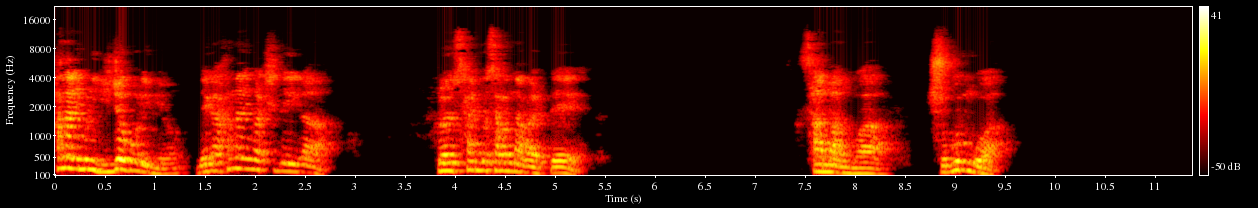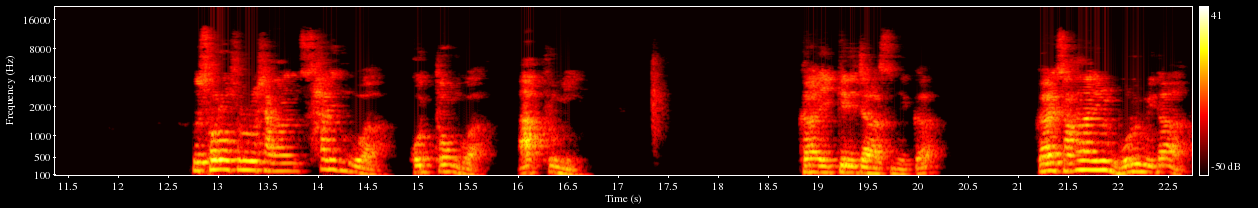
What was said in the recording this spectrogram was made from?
하나님을 잊어버리며 내가 하나님같이 되리라 그런 삶을 살아나갈 때 사망과 죽음과 서로 서로 향한 살인과 고통과 아픔이 그 안에 있게 되지 않았습니까? 그 안에서 하나님을 모릅니다.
